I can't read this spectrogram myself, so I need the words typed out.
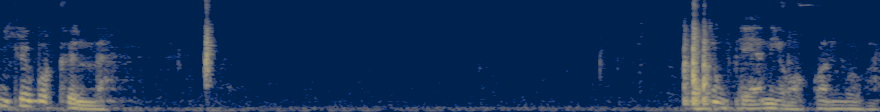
นี่คือบ่ขึ้นล่ะต้องแกะนี่ออกก่อนบ่วะ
